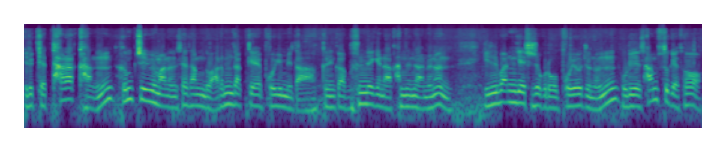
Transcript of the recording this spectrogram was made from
이렇게 타락한 흠집이 많은 세상도 아름답게 보입니다. 그러니까 무슨 얘기나 갖느냐면은 일반계시적으로 보여주는 우리의 삶 속에서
